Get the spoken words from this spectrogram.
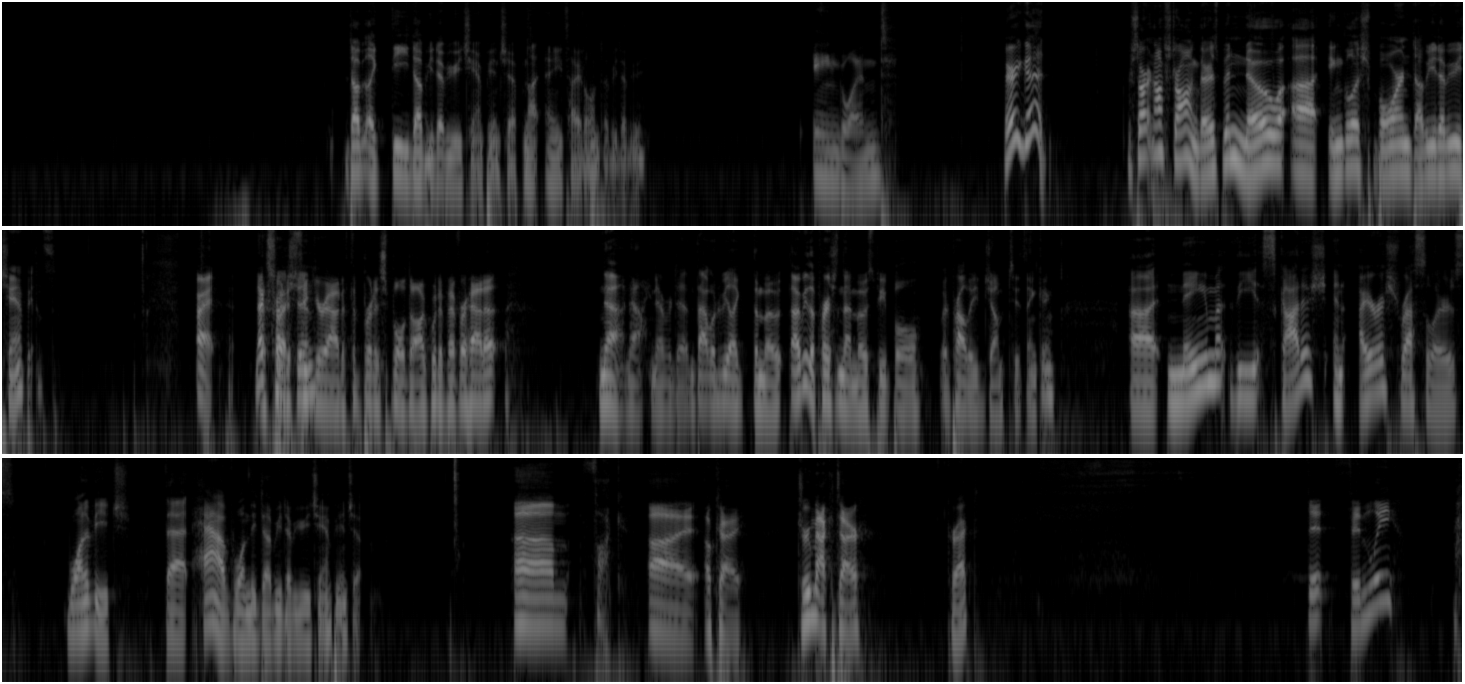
W- like the WWE championship, not any title in WWE. England. Very good. We're starting off strong. There's been no uh, English-born WWE champions. All right, I was next trying question. to figure out if the British Bulldog would have ever had it. No, no, he never did. That would be like the most. That would be the person that most people would probably jump to thinking. Uh, name the Scottish and Irish wrestlers, one of each, that have won the WWE Championship. Um, fuck. Uh, okay. Drew McIntyre. Correct? Fit Finlay.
